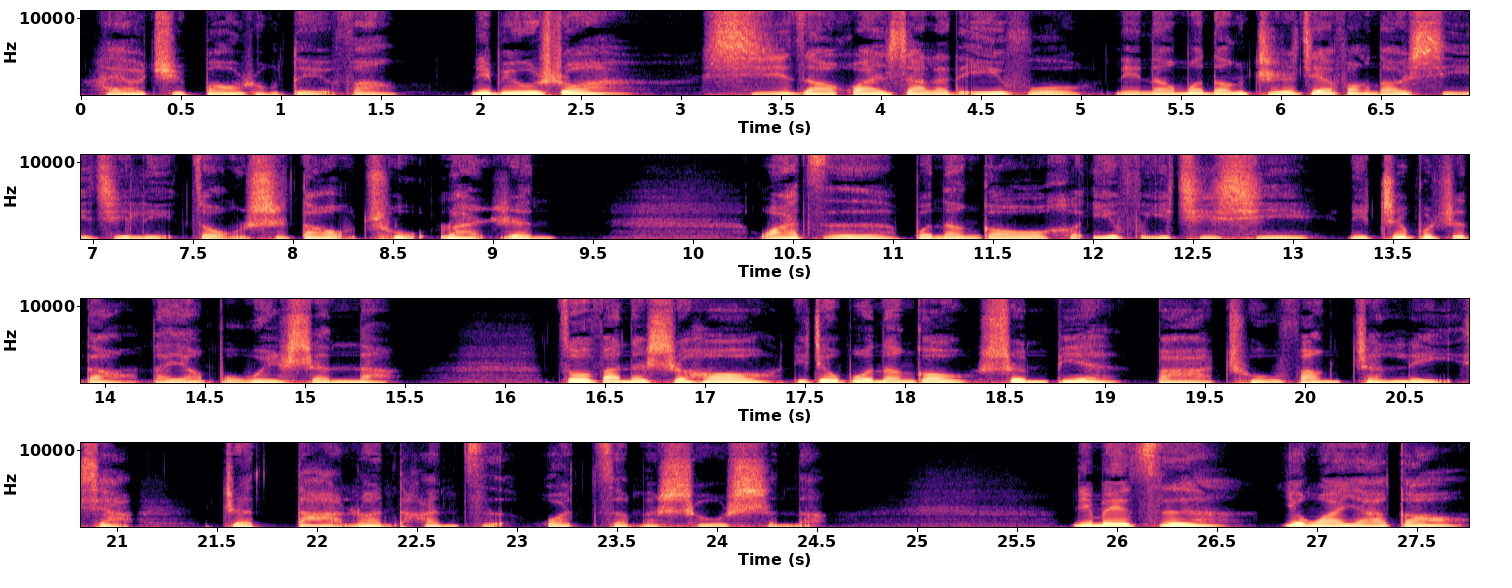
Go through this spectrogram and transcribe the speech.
还要去包容对方。你比如说。洗澡换下来的衣服，你能不能直接放到洗衣机里？总是到处乱扔。袜子不能够和衣服一起洗，你知不知道那样不卫生呢？做饭的时候，你就不能够顺便把厨房整理一下，这大乱摊子我怎么收拾呢？你每次用完牙膏，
